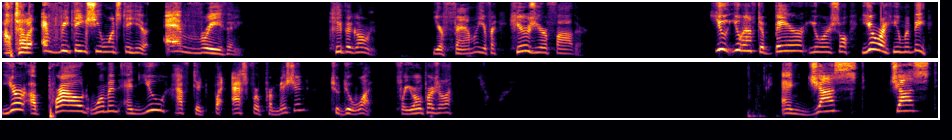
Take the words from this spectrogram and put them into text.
I'll tell her everything she wants to hear. Everything. Keep it going. Your family, your friend. Here's your father. You you have to bear your soul. You're a human being. You're a proud woman, and you have to what ask for permission to do what? For your own personal life? And just, just,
